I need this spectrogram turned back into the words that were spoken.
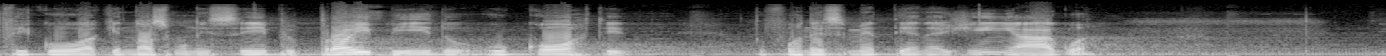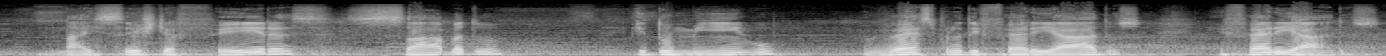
ficou aqui no nosso município proibido o corte do fornecimento de energia em água nas sextas-feiras, sábado e domingo, véspera de feriados e feriados.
